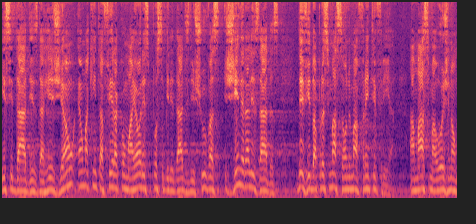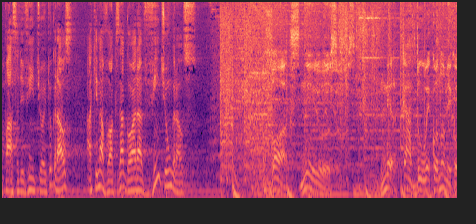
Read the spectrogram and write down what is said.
e cidades da região, é uma quinta-feira com maiores possibilidades de chuvas generalizadas, devido à aproximação de uma frente fria. A máxima hoje não passa de 28 graus, aqui na Vox agora 21 graus. Vox News. Mercado Econômico.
